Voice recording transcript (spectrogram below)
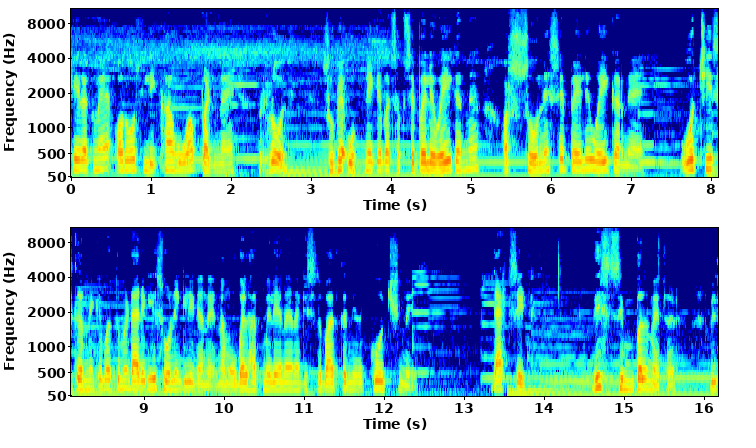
के रखना है, और उस लिखा हुआ पढ़ना है रोज़। सुबह उठने के बाद सबसे पहले वही करना है, और सोने से पहले वही करना है। वो चीज़ करने के बाद तुम्हें डायरेक्टली सोने के लिए जाना है। ना मोबाइल हाथ में लेना है, ना किसी से बात करनी है, कुछ नहीं। That's it this simple method will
